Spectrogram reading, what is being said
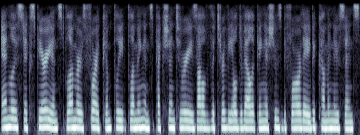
Enlist experienced plumbers for a complete plumbing inspection to resolve the trivial developing issues before they become a nuisance.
